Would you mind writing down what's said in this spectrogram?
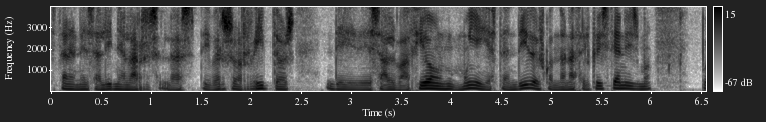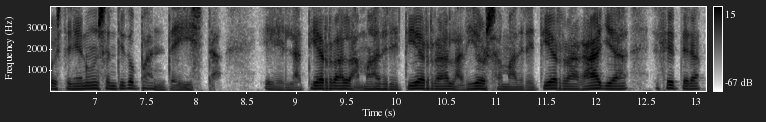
están en esa línea los diversos ritos de, salvación muy extendidos cuando nace el cristianismo, pues tenían un sentido panteísta. Eh, la tierra, la madre tierra, la diosa madre tierra, Gaia, etcétera,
